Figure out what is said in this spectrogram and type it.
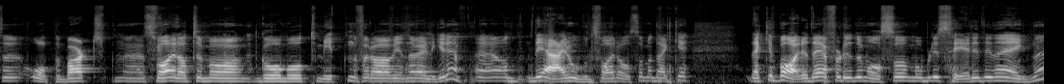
et eh, åpenbart eh, svar at du må gå mot midten for å vinne velgere. Eh, og Det er hovedsvaret også, men det er ikke, det er ikke bare det. fordi du må også mobilisere dine egne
